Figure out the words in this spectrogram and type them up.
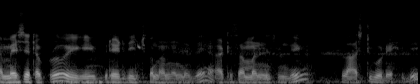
అమ్మేసేటప్పుడు ఈ బ్రేడ్ దించుకున్నానండి ఇది వాటికి సంబంధించింది. లాస్ట్ కూడా ఇది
